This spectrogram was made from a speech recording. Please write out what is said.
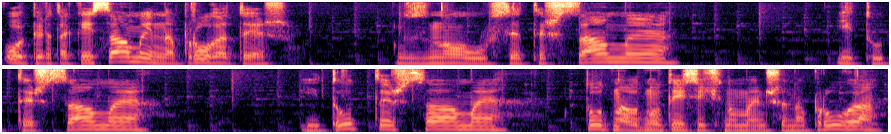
опір такий самий, напруга теж. Знову все те ж саме. І тут те ж саме. І тут те ж саме. Тут на одну тисячну менше напруга.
